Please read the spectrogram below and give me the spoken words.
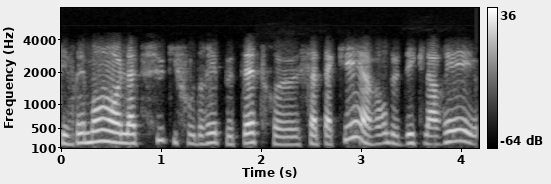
c'est vraiment là-dessus qu'il faudrait peut-être s'attaquer avant de déclarer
